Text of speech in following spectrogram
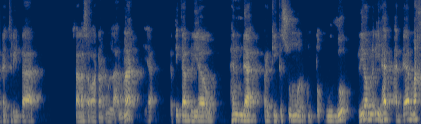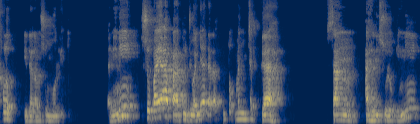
ada cerita salah seorang ulama ya ketika beliau hendak pergi ke sumur untuk wudhu beliau melihat ada makhluk di dalam sumur itu. Dan ini supaya apa? Tujuannya adalah untuk mencegah sang ahli suluk ini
